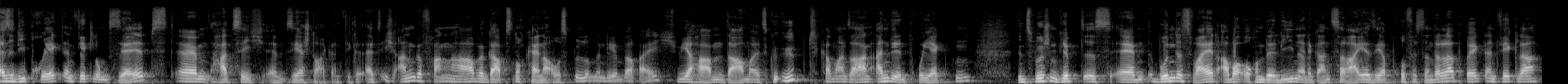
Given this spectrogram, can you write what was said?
Also die Projektentwicklung selbst ähm, hat sich ähm, sehr stark entwickelt. Als ich angefangen habe, gab es noch keine Ausbildung in dem Bereich. Wir haben damals geübt, kann man sagen, an den Projekten. Inzwischen gibt es ähm, bundesweit, aber auch in Berlin eine ganze Reihe sehr professioneller Projektentwickler,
